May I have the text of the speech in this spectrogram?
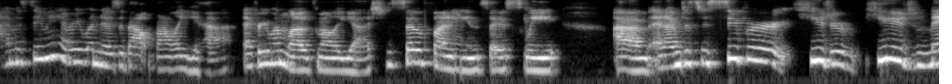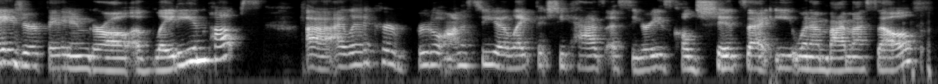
I'm assuming everyone knows about Molly Yeh. Everyone loves Molly Yeh. She's so funny and so sweet. Um, and I'm just a super huge, huge, major fan girl of Lady and Pups. Uh, I like her brutal honesty. I like that she has a series called Shits I Eat When I'm By Myself.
